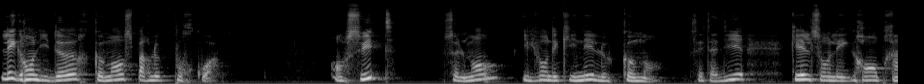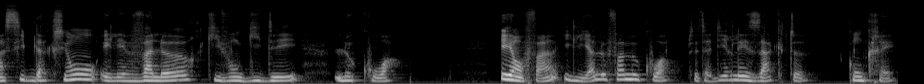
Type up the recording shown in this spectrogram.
les grands leaders commencent par le pourquoi. Ensuite, seulement, ils vont décliner le comment, c'est-à-dire quels sont les grands principes d'action et les valeurs qui vont guider le quoi. Et enfin, il y a le fameux quoi, c'est-à-dire les actes concrets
